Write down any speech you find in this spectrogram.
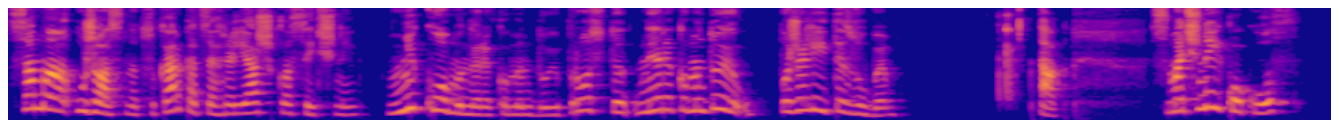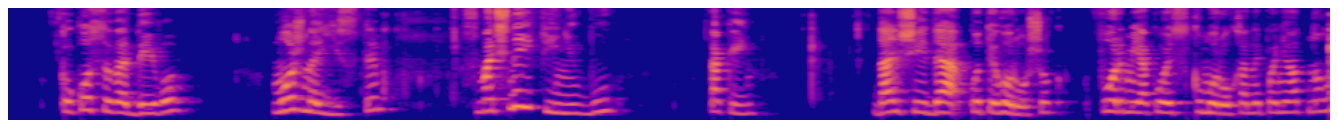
Сама ужасна цукерка це грильяж класичний. Нікому не рекомендую. Просто не рекомендую, пожалійте зуби. Так, смачний кокос, кокосове диво. Можна їсти. Смачний фінік був такий. Далі йде котигорошок в формі якогось скомороха непонятного.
